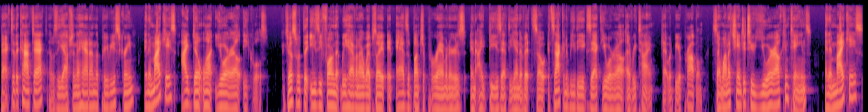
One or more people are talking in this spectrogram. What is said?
back to the contact. That was the option I had on the previous screen. And in my case, I don't want URL equals. Just with the easy form that we have on our website, it adds a bunch of parameters and IDs at the end of it. So it's not going to be the exact URL every time. That would be a problem. So I want to change it to URL contains. And in my case,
